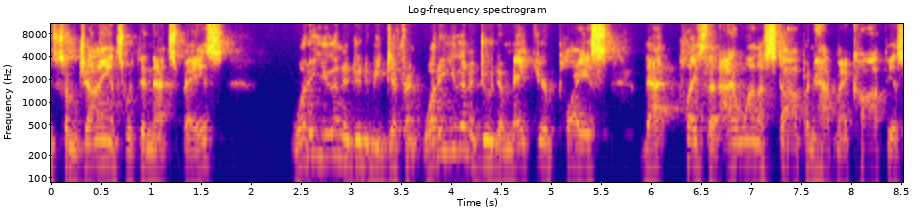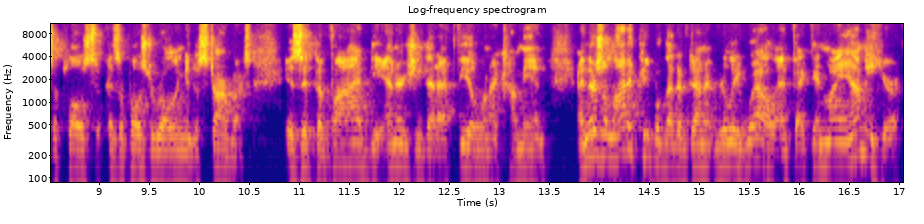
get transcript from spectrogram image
some giants within that space. What are you going to do to be different? What are you going to do to make your place that place that I want to stop and have my coffee as opposed to, as opposed to rolling into Starbucks? Is it the vibe, the energy that I feel when I come in? And there's a lot of people that have done it really well. In fact, in Miami here,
